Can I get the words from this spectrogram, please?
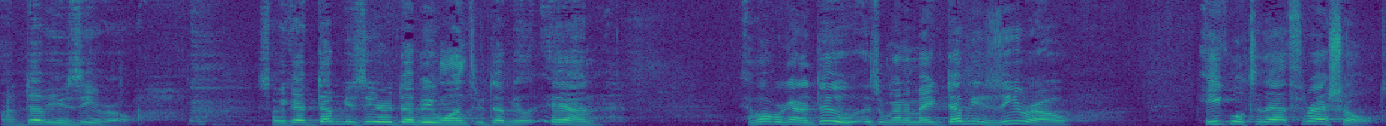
of W0. So we got W0, W1 through Wn. And what we're going to do is we're going to make W0 equal to that threshold.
